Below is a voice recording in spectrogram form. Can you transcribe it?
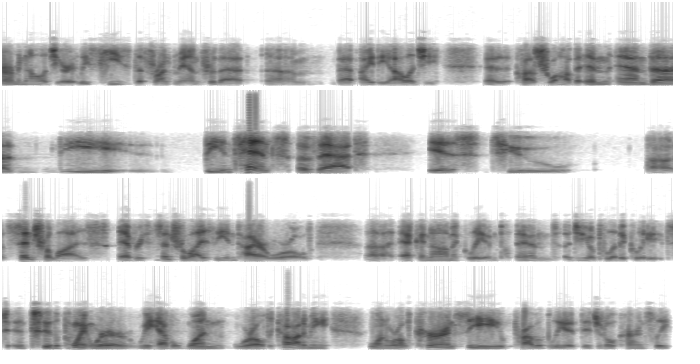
terminology, or at least he's the front man for that um, that ideology, uh, Klaus Schwab, and and uh, the the intent of that is to uh, centralize every centralize the entire world. uh, economically and, and geopolitically to, to the point where we have a one world economy, one world currency, probably a digital currency,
